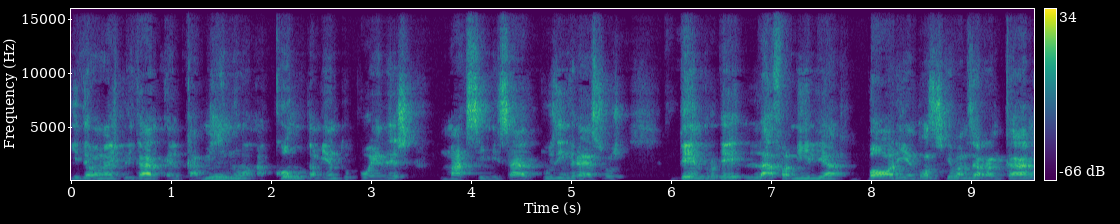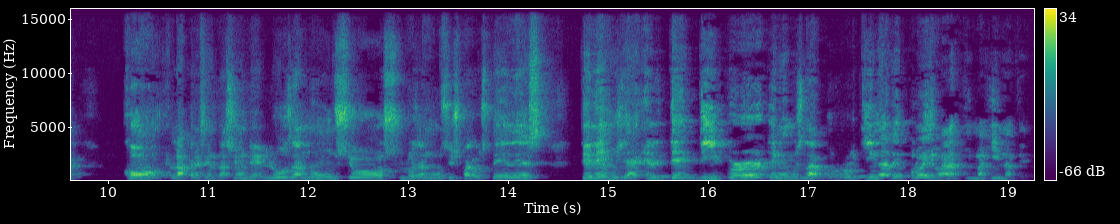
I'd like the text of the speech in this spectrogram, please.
Y te van a explicar el camino a cómo también tú puedes maximizar tus ingresos dentro de la familia Body. Entonces, que vamos a arrancar con la presentación de los anuncios, los anuncios para ustedes. Tenemos ya el Deck Deeper, tenemos la rutina de prueba, imagínate.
